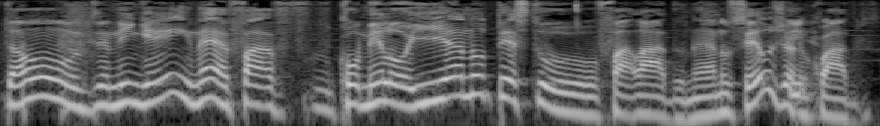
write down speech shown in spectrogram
Então, ninguém, né, comeloia no texto falado, né? A não ser o Jânio Quadros.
